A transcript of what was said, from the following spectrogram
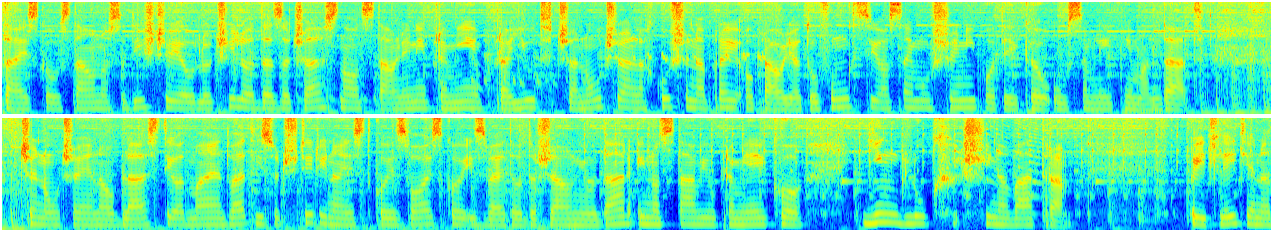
Tajsko ustavno sodišče je odločilo, da začasno odstavljeni premijer Prajut Čanoča lahko še naprej opravlja to funkcijo, saj mu še ni potekel osemletni mandat. Čanoča je na oblasti od maja 2014, ko je z vojsko izvedel državni udar in odstavil premijejko Jingluk Šinavatra. Pet let je na,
